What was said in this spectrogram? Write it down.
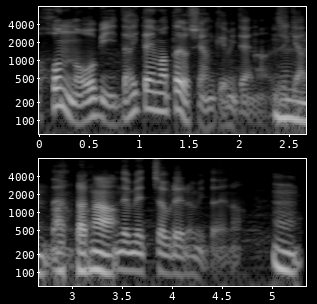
本の帯大体又吉やんけみたいな時期あったやんか、うんな。でめっちゃ売れるみたいな。うん。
